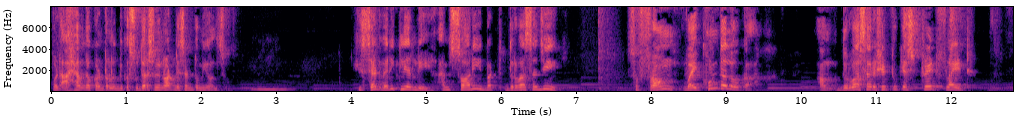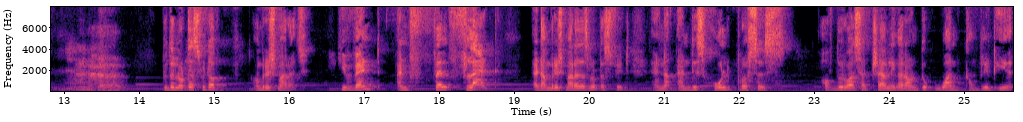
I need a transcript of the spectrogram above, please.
but I have no control because Sudarshan will not listen to me also. He said very clearly, I'm sorry, but Durvasaji. So from Vaikunta Loka, um, Durvasa Rishi took a straight flight to the lotus feet of Amrish Maharaj. He went and fell flat at Amrish Maharaj's lotus feet. And, and this whole process of Durvasa traveling around took one complete year.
